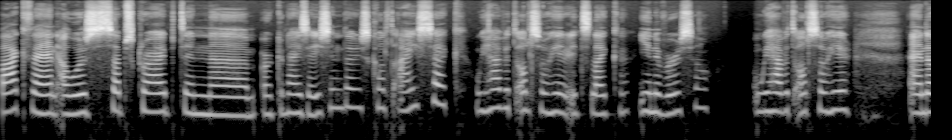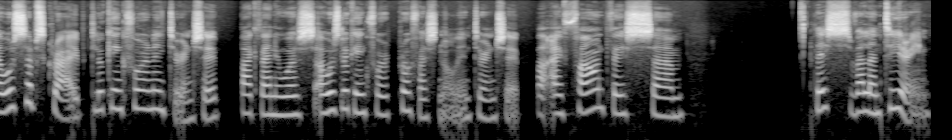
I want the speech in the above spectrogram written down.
back then I was subscribed in an organization that is called AIESEC. We have it also here. It's like uh, universal. We have it also here. And I was subscribed looking for an internship. Back then it was I was looking for a professional internship, but I found this um, this volunteering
